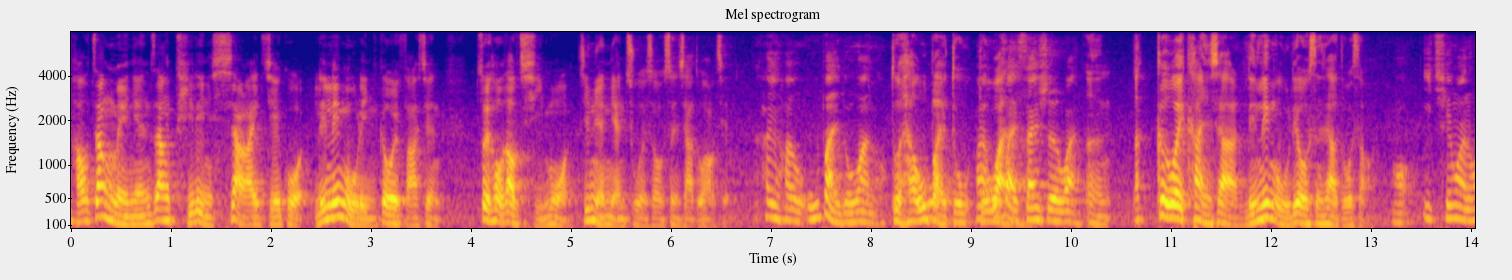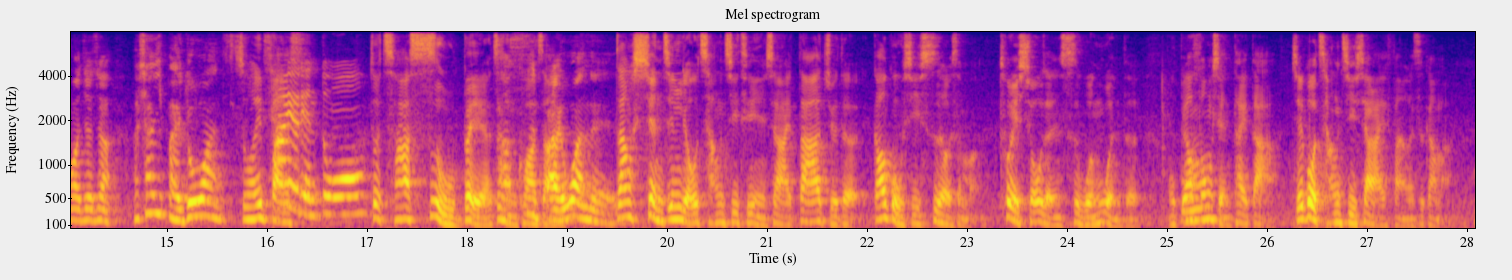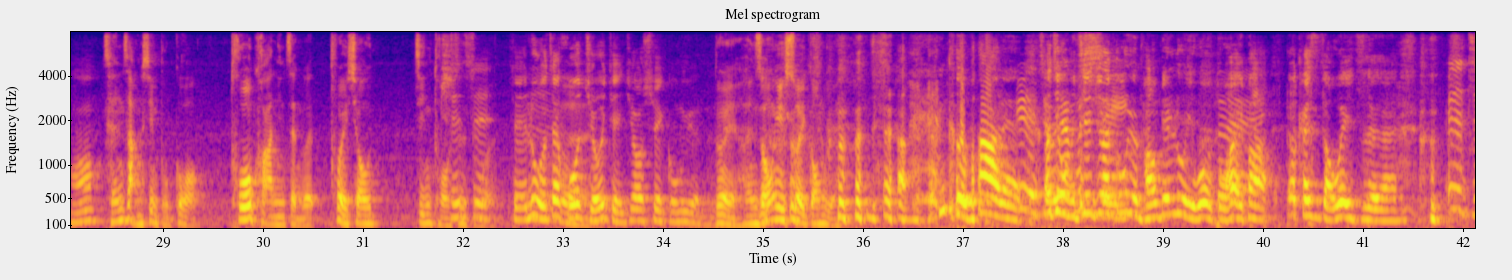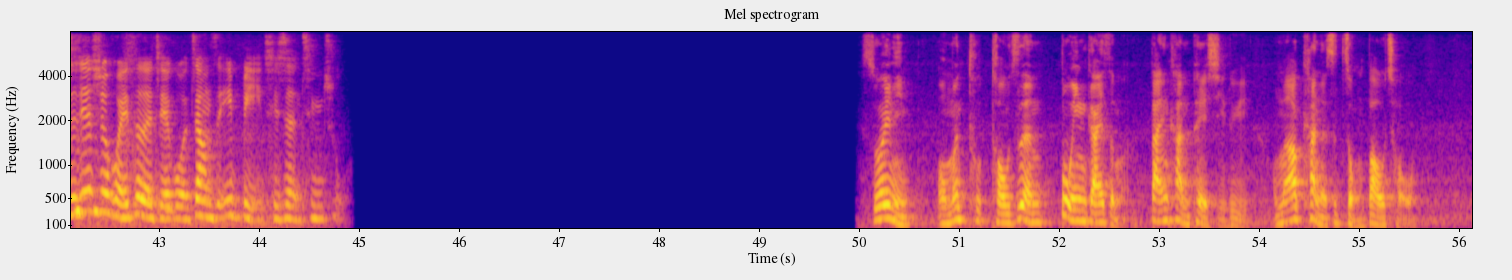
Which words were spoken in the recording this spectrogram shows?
好，这样每年这样提领下来，结果零零五零，各位发现最后到期末，今年年初的时候剩下多少钱？还有还有五百多万哦。对，还有五百多多万，五百三十二万。嗯，那各位看一下零零五六剩下多少？哦，一千万的话就这样，啊，差一百多万，怎么一百？差有点多。对，差四五倍啊，这很夸张。百万呢？这样现金流长期提点下来，大家觉得高股息适合什么？退休人士稳稳的，我不要风险太大。嗯、结果长期下来反而是干嘛？哦，成长性不够，拖垮你整个退休。金投资什么？对，如果再活久一点，就要睡公园了。对，很容易睡公园，对啊，很可怕嘞。而且我们今天就在公园旁边露营，我有多害怕，要开始找位置了呢。而且直接是回测的结果，这样子一比，其实很清楚。所以你我们投投资人不应该怎么单看配息率，我们要看的是总报酬，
